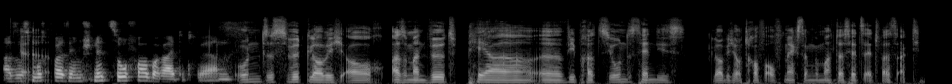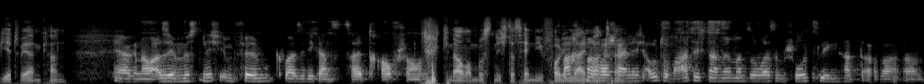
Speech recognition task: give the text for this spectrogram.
Also es ja. muss quasi im Schnitt so vorbereitet werden. Und es wird, glaube ich, auch, also man wird per äh, Vibration des Handys glaube ich, auch darauf aufmerksam gemacht, dass jetzt etwas aktiviert werden kann. Ja, genau. Also ihr müsst nicht im Film quasi die ganze Zeit draufschauen. genau, man muss nicht das Handy vor Macht die Leinwand man wahrscheinlich halten. automatisch dann, wenn man sowas im Schoß liegen hat, aber ähm,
